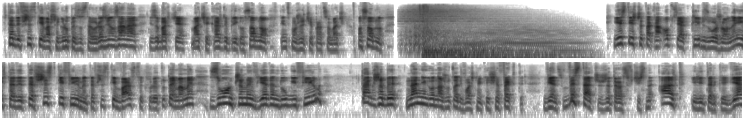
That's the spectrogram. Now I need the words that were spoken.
Wtedy wszystkie wasze grupy zostały rozwiązane i zobaczcie, macie każdy plik osobno, więc możecie pracować osobno. Jest jeszcze taka opcja klip złożony i wtedy te wszystkie filmy, te wszystkie warstwy, które tutaj mamy, złączymy w jeden długi film, tak żeby na niego narzucać właśnie jakieś efekty. Więc wystarczy, że teraz wcisnę Alt i literkę G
